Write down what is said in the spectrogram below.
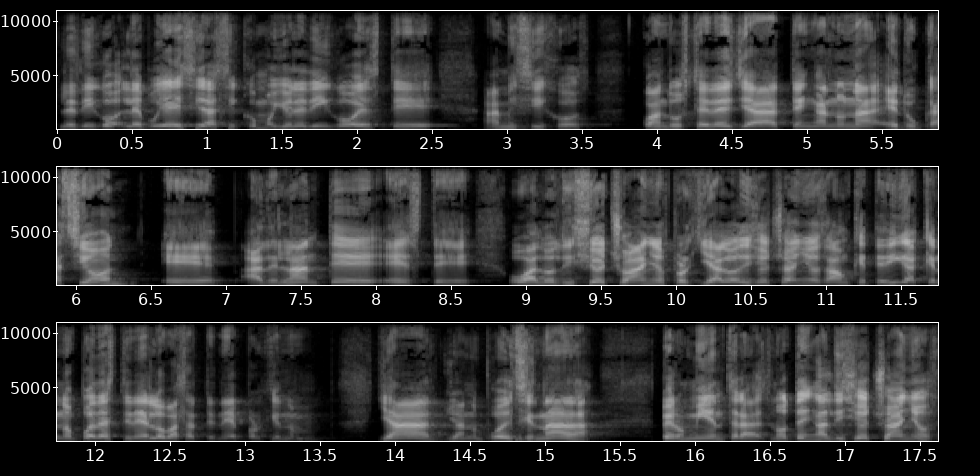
le digo, les voy a decir así como yo le digo este, a mis hijos, cuando ustedes ya tengan una educación, eh, adelante, este, o a los 18 años, porque ya a los 18 años, aunque te diga que no puedas tener, lo vas a tener porque no, ya, ya no puedo decir nada. Pero mientras no tengas 18 años,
